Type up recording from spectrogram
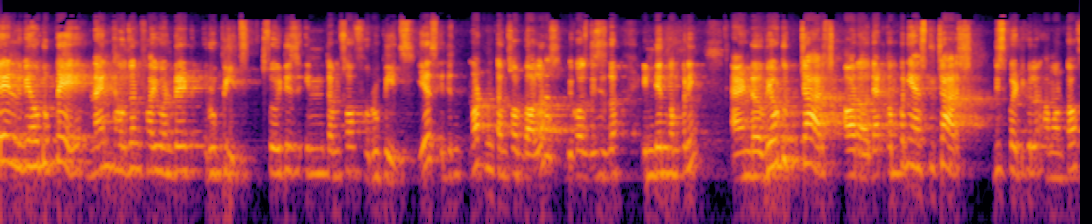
then we have to pay 9,500 rupees. So it is in terms of rupees. Yes, it is not in terms of dollars because this is the Indian company. And uh, we have to charge or uh, that company has to charge this particular amount of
